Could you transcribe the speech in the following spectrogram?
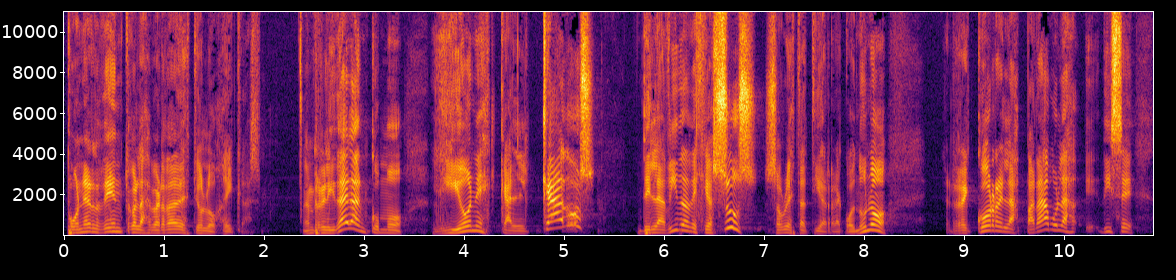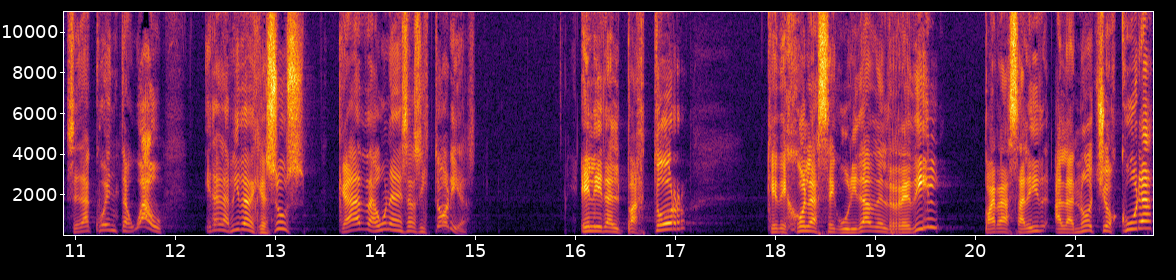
poner dentro las verdades teológicas. En realidad eran como guiones calcados de la vida de Jesús sobre esta tierra. Cuando uno recorre las parábolas, eh, dice, se da cuenta, wow, era la vida de Jesús, cada una de esas historias. Él era el pastor que dejó la seguridad del redil para salir a la noche oscura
